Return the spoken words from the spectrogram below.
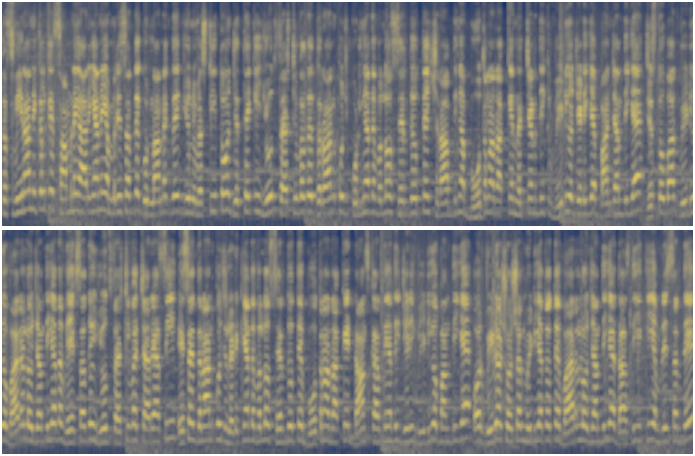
ਤਸਵੀਰਾਂ ਨਿਕਲ ਕੇ ਸਾਹਮਣੇ ਆ ਰਹੀਆਂ ਨੇ ਅੰਮ੍ਰਿਤਸਰ ਦੇ ਗੁਰੂ ਨਾਨਕ ਦੇਵ ਯੂਨੀਵਰਸਿਟੀ ਤੋਂ, ਜਿੱਥੇ ਕਿ ਯੂਥ ਫੈਸਟੀਵਲ ਦੇ ਦੌਰਾਨ ਕੁਝ ਕੁੜੀਆਂ ਦੇ ਵੱਲੋਂ ਸਿਰ ਦੇ ਉੱਤੇ ਸ਼ਰਾਬ ਦੀਆਂ ਬੋਤਲਾਂ ਰੱਖ ਕੇ ਨੱਚਣ ਦੀ ਇੱਕ ਵੀਡੀਓ ਜਿਹੜੀ ਹੈ ਬਣ ਜਾਂਦੀ ਹੈ। ਜਿਸ ਤੋਂ ਬਾਅਦ ਵੀਡੀਓ ਵਾਇਰਲ ਹੋ ਜਾਂਦੀ ਹੈ ਤਾਂ ਵੇਖ ਸਕਦੇ ਹੋ ਯੂਥ ਫੈਸਟੀਵਲ ਚੱਲ ਰਿਹਾ ਸੀ। ਇਸੇ ਦੌਰਾਨ ਕੁਝ ਲੜਕੀਆਂ ਦੇ ਵੱਲੋਂ ਸਿਰ ਦੇ ਉੱਤੇ ਬੋਤਲਾਂ ਰੱਖ ਕੇ ਡਾਂਸ ਕਰਦਿਆਂ ਦੀ ਜਿਹੜੀ ਵੀਡੀਓ ਬਣਦੀ ਹੈ ਔਰ ਵੀਡੀਓ ਸੋਸ਼ਲ ਮੀਡੀਆ ਤੇ ਉੱਤੇ ਵਾਇਰਲ ਹੋ ਜਾਂਦੀ ਹੈ। ਦੱਸਦੀ ਹੈ ਕਿ ਅੰਮ੍ਰਿਤਸਰ ਦੇ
